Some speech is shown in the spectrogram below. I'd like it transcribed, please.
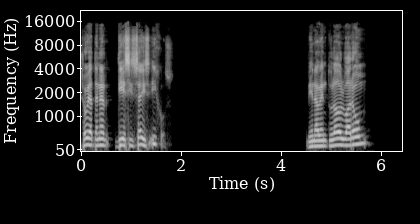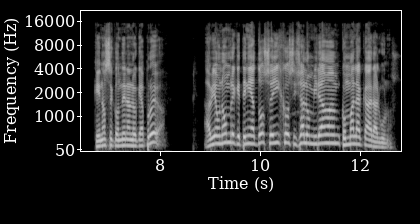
yo voy a tener 16 hijos. Bienaventurado el varón que no se condena en lo que aprueba. Había un hombre que tenía 12 hijos y ya lo miraban con mala cara algunos.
